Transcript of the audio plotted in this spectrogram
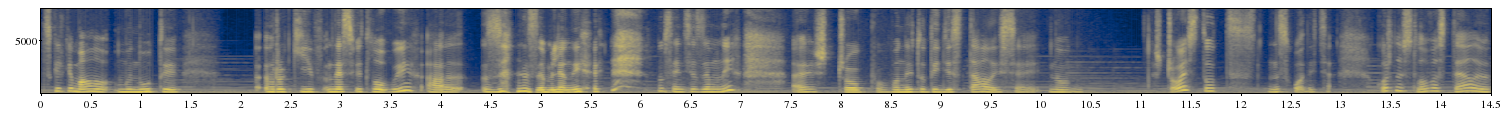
Скільки мало минути років не світлових, а земляних, ну, в сенсі земних, е, щоб вони туди дісталися. Ну, щось тут не сходиться. Кожне слово стели,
